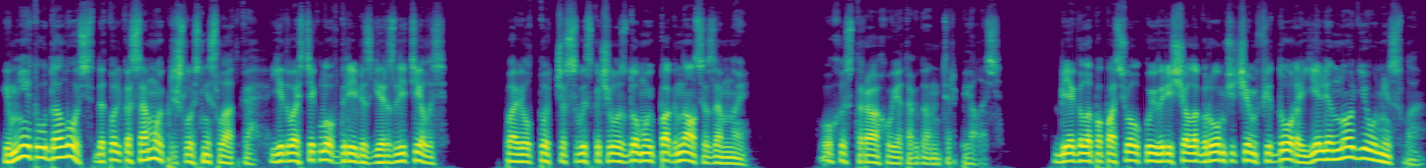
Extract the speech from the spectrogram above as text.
И мне это удалось, да только самой пришлось несладко. Едва стекло в дребезги разлетелось. Павел тотчас выскочил из дома и погнался за мной. Ох и страху я тогда натерпелась. Бегала по поселку и верещала громче, чем Федора, еле ноги унесла.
